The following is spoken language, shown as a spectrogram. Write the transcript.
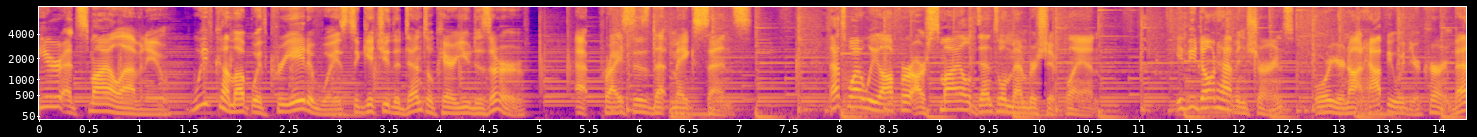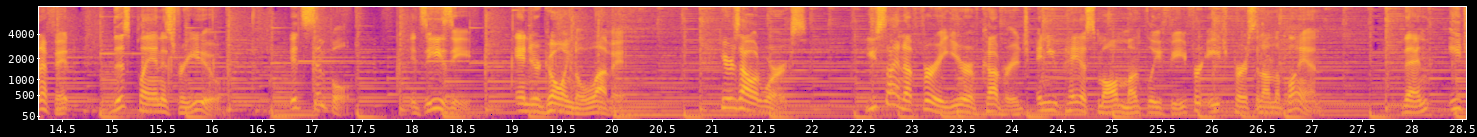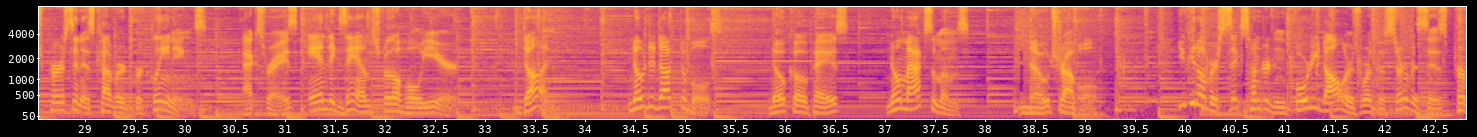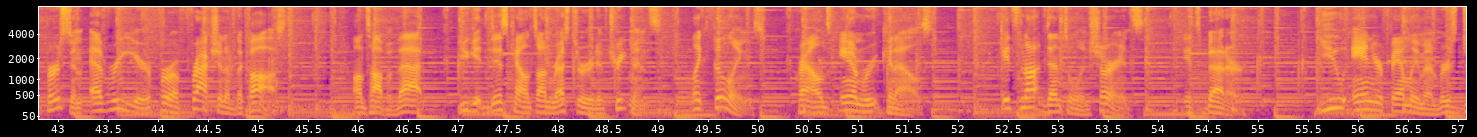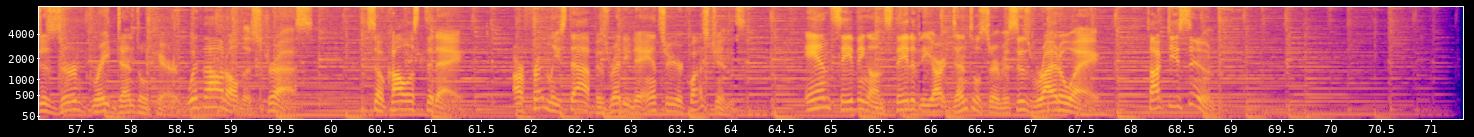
Here at Smile Avenue, we've come up with creative ways to get you the dental care you deserve at prices that make sense. That's why we offer our Smile Dental membership plan. If you don't have insurance or you're not happy with your current benefit, this plan is for you. It's simple, it's easy, and you're going to love it. Here's how it works. You sign up for a year of coverage and you pay a small monthly fee for each person on the plan. Then, each person is covered for cleanings, x-rays, and exams for the whole year. Done! No deductibles, no copays, no maximums, no trouble. You get over $640 worth of services per person every year for a fraction of the cost. On top of that, you get discounts on restorative treatments, like fillings, crowns, and root canals. It's not dental insurance, it's better. You and your family members deserve great dental care without all the stress. So call us today. Our friendly staff is ready to answer your questions. And saving on state-of-the-art dental services right away. Talk to you soon.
